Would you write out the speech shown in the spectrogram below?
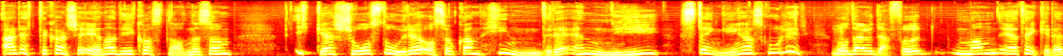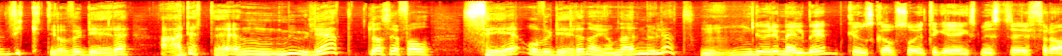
er dette kanskje en av de kostnadene som ikke er så store, og som kan hindre en ny stenging av skoler. Og Det er jo derfor man, jeg tenker det er viktig å vurdere er dette en mulighet. La oss i hvert fall se og vurdere nøye om det er en mulighet. Mm. Guri Melby, kunnskaps- og integreringsminister fra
